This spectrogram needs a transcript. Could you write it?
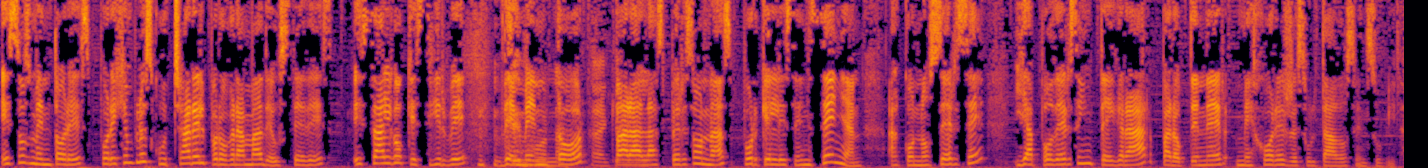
Esos mentores, por ejemplo, escuchar el programa de ustedes es algo que sirve de Qué mentor Ay, para las personas porque les enseñan a conocerse y a poderse integrar para obtener mejores resultados en su vida.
